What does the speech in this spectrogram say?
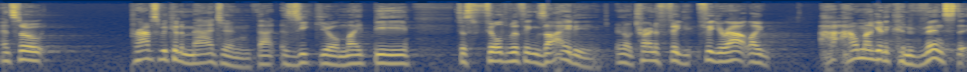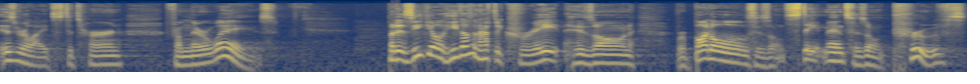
And so Perhaps we could imagine that Ezekiel might be just filled with anxiety, you know, trying to fig- figure out, like, how, how am I going to convince the Israelites to turn from their ways? But Ezekiel, he doesn't have to create his own rebuttals, his own statements, his own proofs.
